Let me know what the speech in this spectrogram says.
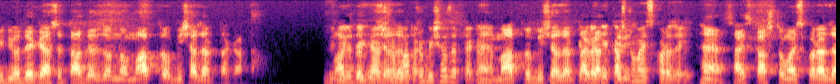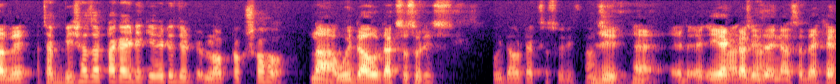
ভিডিও দেখে আসে তাদের জন্য মাত্র বিশ হাজার টাকা। ভিডিও দেখে আসলে মাত্র টাকা। বিশ হাজার টাকা। হ্যাঁ মাত্র বিশ হাজার টাকা এগুলো কাস্টমাইজ করা যায়? হ্যাঁ সাইজ কাস্টমাইজ করা যাবে। আচ্ছা টাকা এটা কি এ টু জেড লক টক সহ? না উইদাউট অ্যাক্সেসরিজ উইদাউট অ্যাক্সেসরিজ জি হ্যাঁ এ- এই একটা আচ্ছা। ডিজাইন আছে দেখেন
